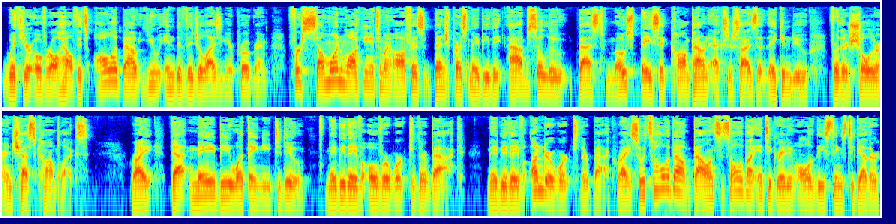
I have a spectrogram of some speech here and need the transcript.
with your overall health. It's all about you individualizing your program. For someone walking into my office, bench press may be the absolute best, most basic compound exercise that they can do for their shoulder and chest complex, right? That may be what they need to do. Maybe they've overworked their back. Maybe they've underworked their back, right? So it's all about balance. It's all about integrating all of these things together.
